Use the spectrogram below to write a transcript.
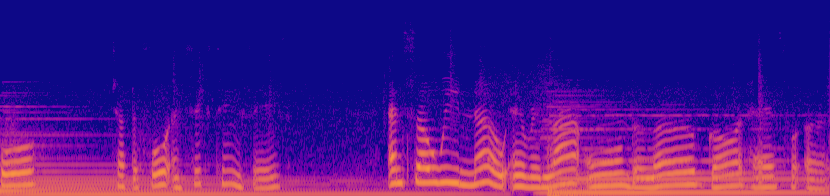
4, chapter 4 and 16 says, And so we know and rely on the love God has for us.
